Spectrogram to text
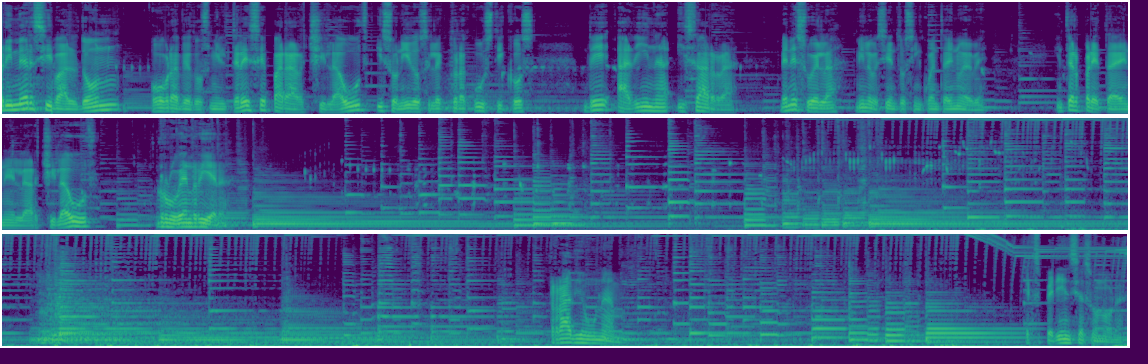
Primer Cibaldón, obra de 2013 para archilaúd y sonidos electroacústicos de Adina Izarra, Venezuela, 1959. Interpreta en el archilaúd Rubén Riera. Radio UNAM Experiencia sonora.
